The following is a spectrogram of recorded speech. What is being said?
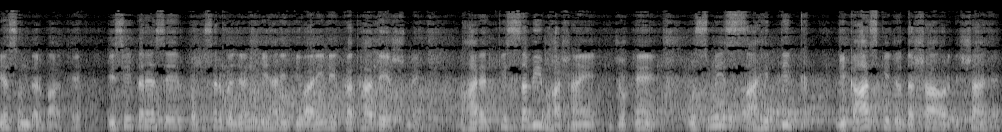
यह सुंदर बात है। इसी तरह से प्रोफेसर बजरंग बिहारी तिवारी ने कथा देश में भारत की सभी भाषाएँ जो हैं, उसमें साहित्यिक विकास की जो दशा और दिशा है,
